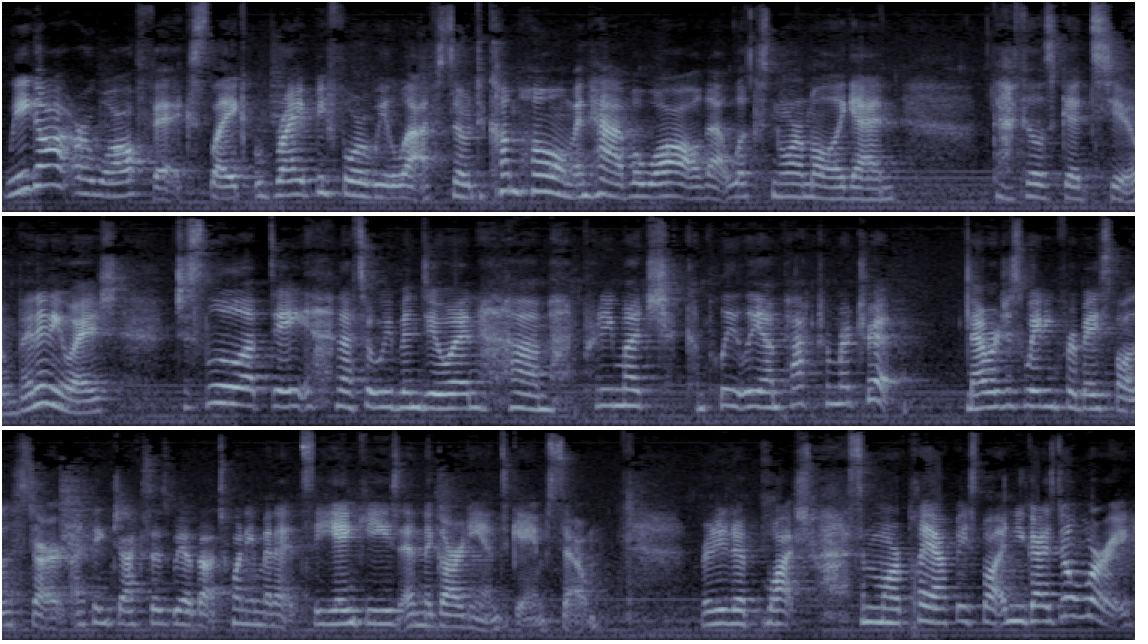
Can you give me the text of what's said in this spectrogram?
we got our wall fixed like right before we left. So to come home and have a wall that looks normal again, that feels good too. But anyways, just a little update. That's what we've been doing. Um, pretty much completely unpacked from our trip. Now we're just waiting for baseball to start. I think Jack says we have about 20 minutes. The Yankees and the Guardians game, so ready to watch some more playoff baseball. And you guys don't worry,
